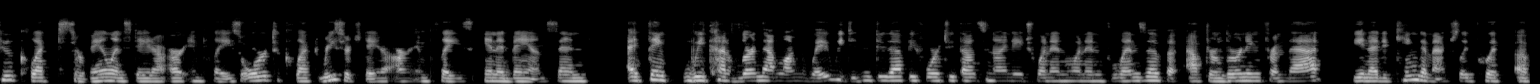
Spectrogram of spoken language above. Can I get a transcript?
to collect surveillance data are in place or to collect research data are in place in advance. And I think we kind of learned that along the way. We didn't do that before 2009 H1N1 influenza, but after learning from that, the United Kingdom actually put a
